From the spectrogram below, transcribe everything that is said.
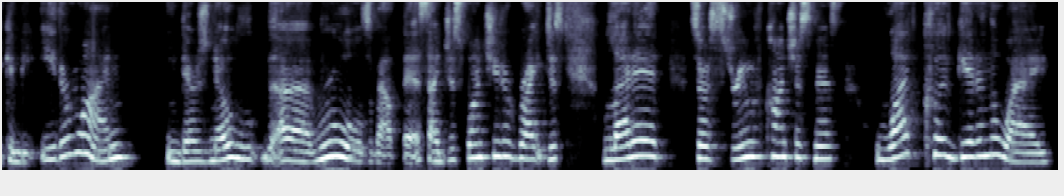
It can be either one, there's no uh, rules about this. I just want you to write, just let it sort of stream of consciousness. What could get in the way,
